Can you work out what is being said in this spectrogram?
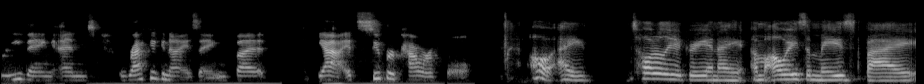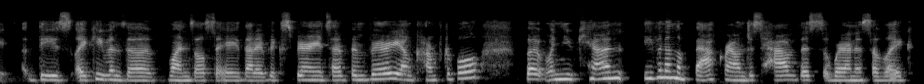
grieving and recognizing but yeah it's super powerful Oh, I totally agree. And I am always amazed by these, like even the ones I'll say that I've experienced, I've been very uncomfortable. But when you can, even in the background, just have this awareness of like,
